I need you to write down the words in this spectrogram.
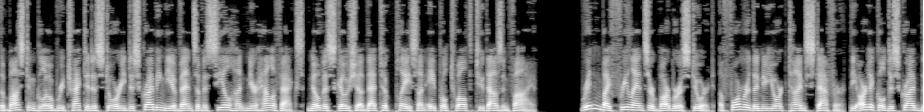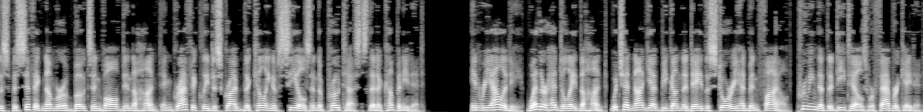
the Boston Globe retracted a story describing the events of a seal hunt near Halifax, Nova Scotia that took place on April 12, 2005. Written by freelancer Barbara Stewart, a former The New York Times staffer, the article described the specific number of boats involved in the hunt and graphically described the killing of seals and the protests that accompanied it. In reality, weather had delayed the hunt, which had not yet begun the day the story had been filed, proving that the details were fabricated.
